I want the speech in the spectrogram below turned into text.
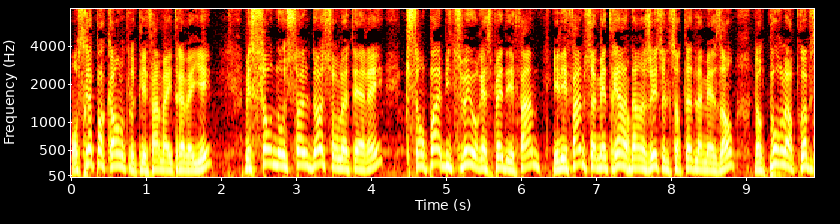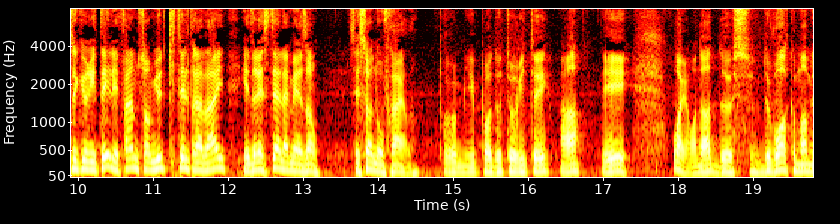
on serait pas contre que les femmes aillent travailler, mais ce sont nos soldats sur le terrain qui sont pas habitués au respect des femmes et les femmes se mettraient en danger si elles sortaient de la maison. Donc, pour leur propre sécurité, les femmes sont mieux de quitter le travail et de rester à la maison. C'est ça, nos frères. Premier pas d'autorité, hein? Et oui, on a hâte de, de, voir comment M.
